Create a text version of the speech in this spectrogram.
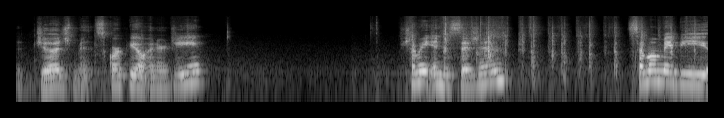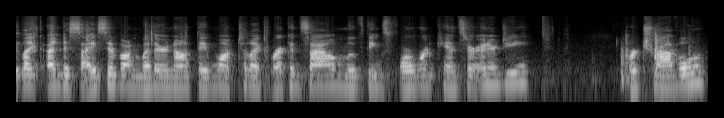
The judgment. Scorpio energy. Show me indecision. Someone may be like undecisive on whether or not they want to like reconcile, move things forward, Cancer energy, or travel.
